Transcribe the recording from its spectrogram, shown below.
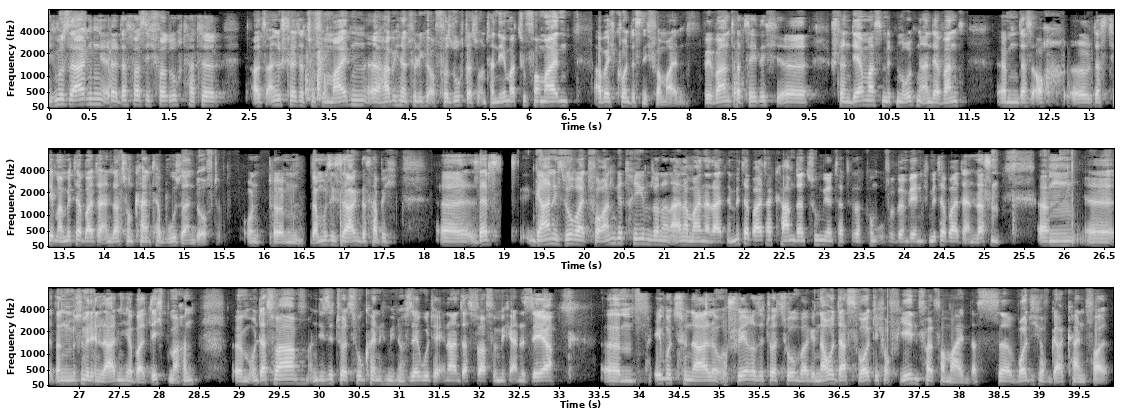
Ich muss sagen, äh, das, was ich versucht hatte, als Angestellter zu vermeiden, äh, habe ich natürlich auch versucht, als Unternehmer zu vermeiden, aber ich konnte es nicht vermeiden. Wir waren tatsächlich, äh, stand dermaßen mit dem Rücken an der Wand, ähm, dass auch das Thema Mitarbeiterentlassung kein Tabu sein durfte. Und ähm, da muss ich sagen, das habe ich äh, selbst gar nicht so weit vorangetrieben, sondern einer meiner leitenden Mitarbeiter kam dann zu mir und hat gesagt, komm Uwe, wenn wir nicht Mitarbeiter entlassen, ähm, äh, dann müssen wir den Laden hier bald dicht machen. Ähm, und das war, an die Situation kann ich mich noch sehr gut erinnern, das war für mich eine sehr ähm, emotionale und schwere Situation, weil genau das wollte ich auf jeden Fall vermeiden. Das äh, wollte ich auf gar keinen Fall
